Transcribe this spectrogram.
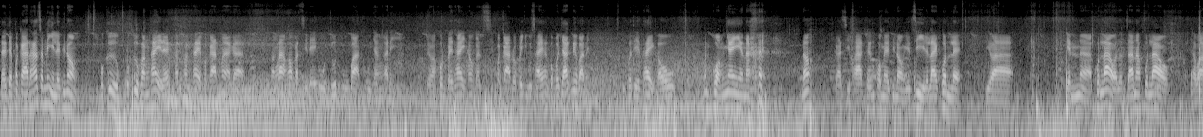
ได้แต่ประกาศหาสำนี่เลยพี่น้อง บ่คือบ่คือฟังไทยเด้คันฟังไทยประกาศมากอะฟังล่างเฮาก็สิได้ฮู้จุดฮู้บานฮู้หยังอันนี้แต่ว่าคนไปไทยเฮาก็สิประกาศว่าไปอยู่ไสเฮาก็บ่จักเด้อบัดนี้อยู่ประเทศไทยเขามันกว้างใหญ่อะนะเนาะก็สิพากถึงพ่อแม่พี่น้อง FC หลายๆคนแหละที่ว่าเห็นคนลาวอะซั่นซะนะคนลาวถ้าว่า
